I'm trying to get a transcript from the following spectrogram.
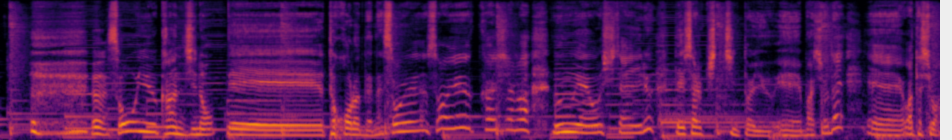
うん、そういう感じの、えー、ところでねそういうそういう会社が運営をしているデジタルキッチンという、えー、場所で、えー、私は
